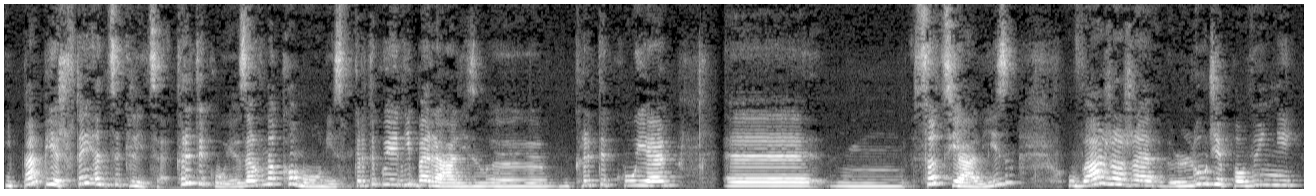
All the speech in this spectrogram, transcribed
I papież w tej encyklice krytykuje zarówno komunizm, krytykuje liberalizm, y, krytykuje y, mm, socjalizm. Uważa, że ludzie powinni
